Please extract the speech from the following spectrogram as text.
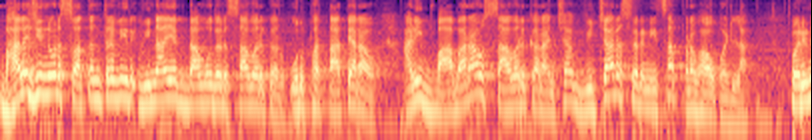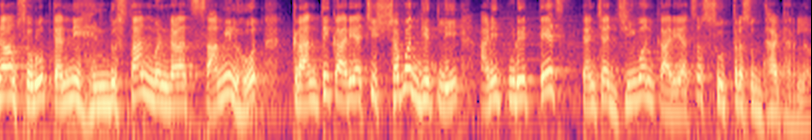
भालजींवर स्वातंत्र्यवीर विनायक दामोदर सावरकर उर्फ तात्याराव आणि बाबाराव सावरकरांच्या विचारसरणीचा प्रभाव पडला. परिणामस्वरूप त्यांनी हिंदुस्थान मंडळात सामील होत क्रांतिकार्याची शपथ घेतली आणि पुढे तेच त्यांच्या जीवन कार्याचं सूत्रसुद्धा ठरलं.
